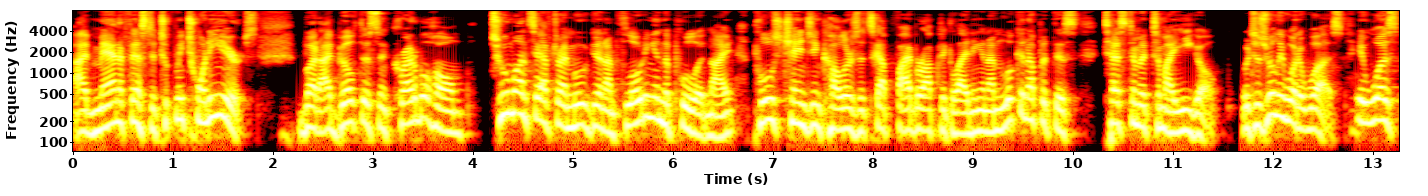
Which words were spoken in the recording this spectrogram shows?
I manifested, it took me 20 years, but I built this incredible home Two months after I moved in, I'm floating in the pool at night. Pool's changing colors. It's got fiber optic lighting. And I'm looking up at this testament to my ego which is really what it was. It was,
